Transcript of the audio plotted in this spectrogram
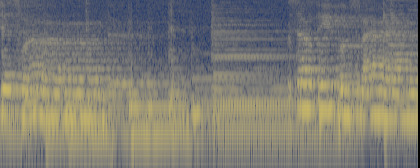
just wonder. Some people smile.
